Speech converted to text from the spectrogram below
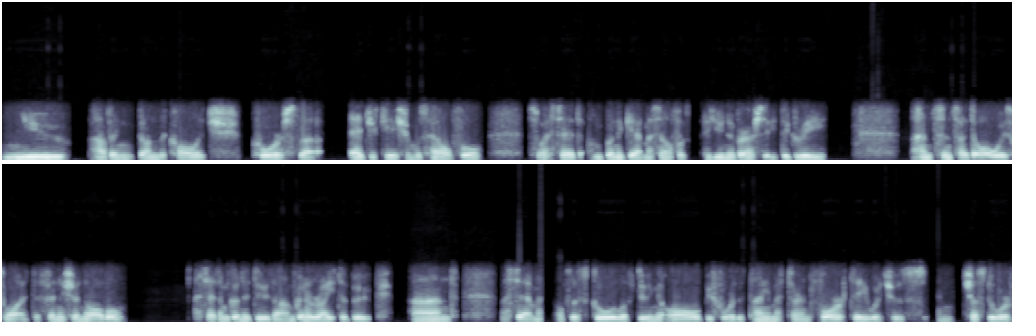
knew, having done the college course, that education was helpful. So I said, I'm going to get myself a, a university degree. And since I'd always wanted to finish a novel, I said, I'm going to do that. I'm going to write a book. And I set myself this goal of doing it all before the time I turned 40, which was in just over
